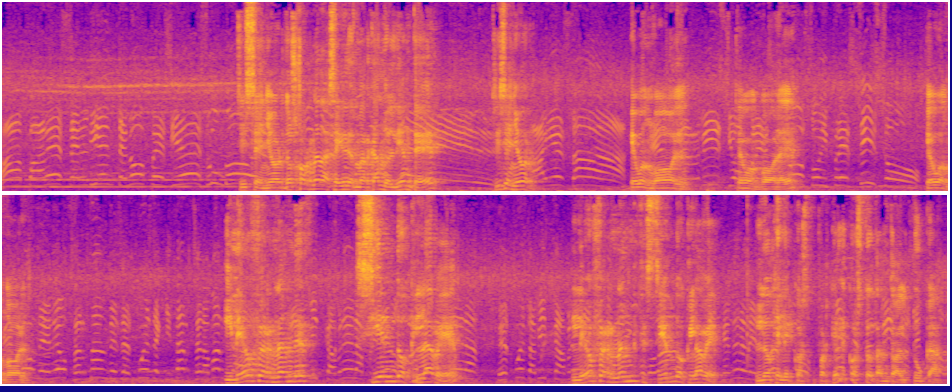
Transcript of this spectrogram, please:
Aparece el diente López y es un gol. Sí, señor. Dos jornadas seguidas marcando el diente, ¿eh? Sí, señor. Ahí está. Qué buen gol. Qué buen gol, ¿eh? Qué buen gol. Y Leo Fernández siendo clave, ¿eh? Leo Fernández siendo clave. Lo que le costó... ¿Por qué le costó tanto al Tuca?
